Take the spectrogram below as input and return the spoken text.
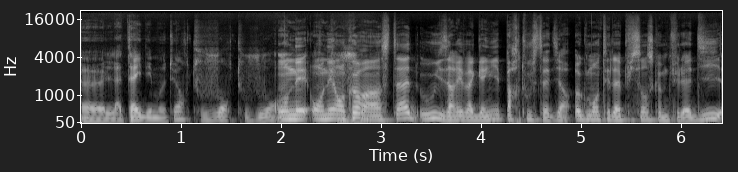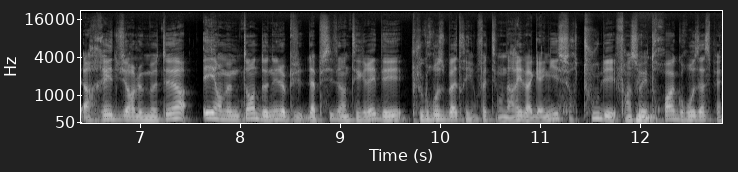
euh, la taille des moteurs toujours toujours. On est on est encore à un stade où ils arrivent à gagner partout, c'est-à-dire augmenter la puissance comme tu l'as dit, réduire le moteur et en même temps donner la, possibilité d'intégrer des plus grosses batteries. En fait on arrive à gagner sur tous les, enfin sur les mm. trois gros aspects.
